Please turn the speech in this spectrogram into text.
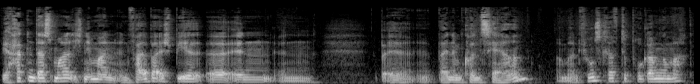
Wir hatten das mal, ich nehme mal ein, ein Fallbeispiel, äh, in, in, bei, bei einem Konzern, haben wir ein Führungskräfteprogramm gemacht.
